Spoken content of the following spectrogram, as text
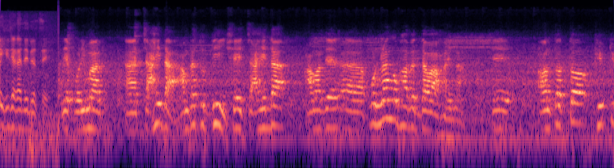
বেশি টাকা দিয়ে বেচে। যে পরিমাণ চাহিদা আমরা তো দিই সেই চাহিদা আমাদের পূর্ণাঙ্গভাবে দেওয়া হয় না। সে অন্তত ফিফটি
